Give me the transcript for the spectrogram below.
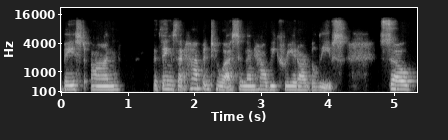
based on the things that happen to us and then how we create our beliefs. So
